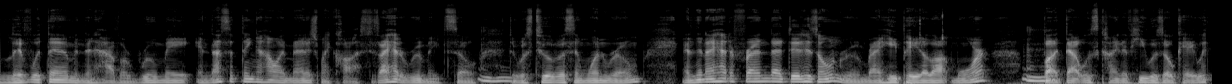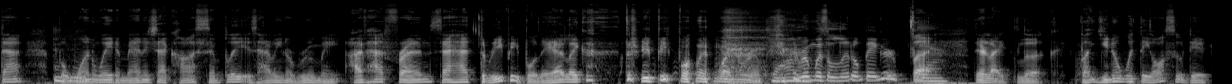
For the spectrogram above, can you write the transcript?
live with them and then have a roommate and that's the thing how i managed my costs is i had a roommate so mm-hmm. there was two of us in one room and then i had a friend that did his own room right he paid a lot more mm-hmm. but that was kind of he was okay with that but mm-hmm. one way to manage that cost simply is having a roommate i've had friends that had three people they had like three people in one room yeah. the room was a little bigger but yeah. they're like look but you know what they also did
